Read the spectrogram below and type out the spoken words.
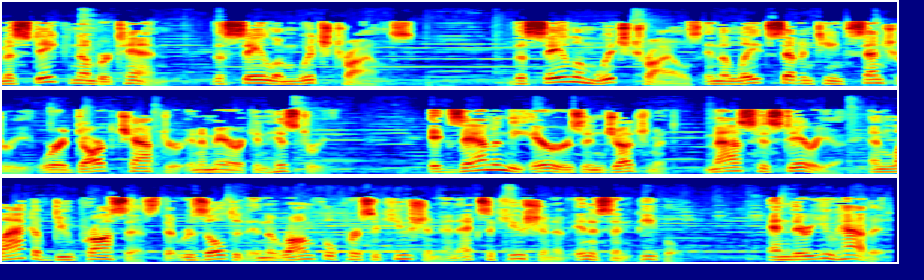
Mistake number 10. The Salem Witch Trials. The Salem witch trials in the late 17th century were a dark chapter in American history. Examine the errors in judgment, mass hysteria, and lack of due process that resulted in the wrongful persecution and execution of innocent people. And there you have it,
